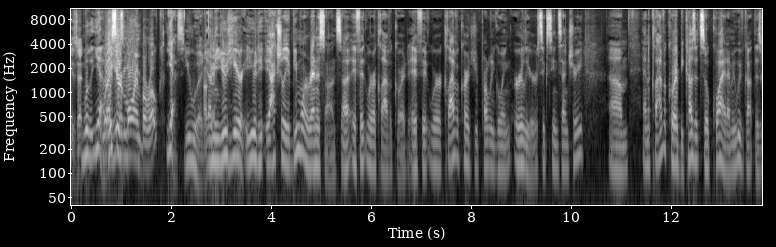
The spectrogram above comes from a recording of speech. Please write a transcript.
Is that Well, yeah, Would I hear is- more in Baroque? Yes, you would. I mean, you'd hear you'd actually it'd be more Renaissance uh, if it were a clavichord. If it were a clavichord, you're probably going earlier, 16th century. Um, and a clavichord, because it's so quiet. I mean, we've got this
